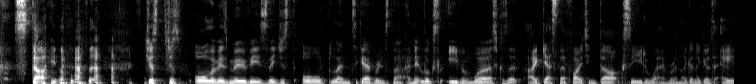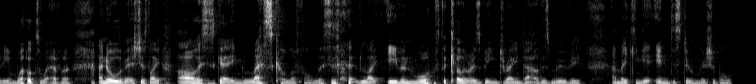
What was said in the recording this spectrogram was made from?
style. just just all of his movies, they just all blend together into that, and it looks even worse because I guess they're fighting Darkseid or whatever, and they're going to go to alien worlds or whatever, and all of it is just like, oh, this is getting less colourful. This is like even more of the colour is being drained out of this movie and making it indistinguishable.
